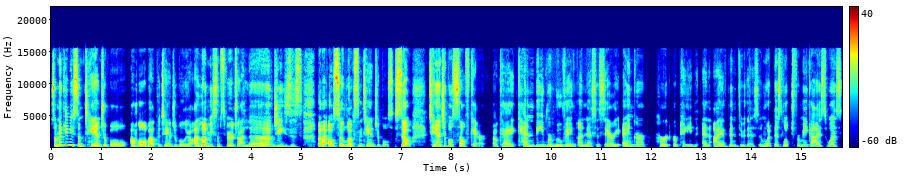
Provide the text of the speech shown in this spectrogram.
So I'm gonna give you some tangible. I'm all about the tangible, y'all. I love me some spiritual. I love Jesus, but I also love some tangibles. So tangible self care, okay, can be removing unnecessary anger, hurt, or pain. And I have been through this. And what this looked for me, guys, was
